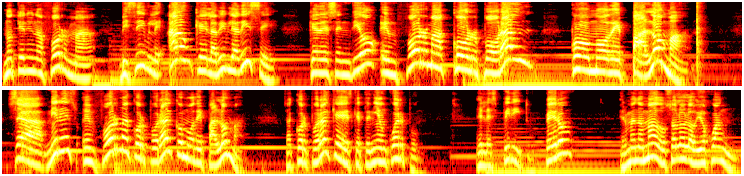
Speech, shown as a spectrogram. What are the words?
no tiene una forma visible. Aunque la Biblia dice que descendió en forma corporal como de paloma. O sea, miren, en forma corporal como de paloma. O sea, corporal que es que tenía un cuerpo, el espíritu. Pero, hermano amado, solo lo vio Juan.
